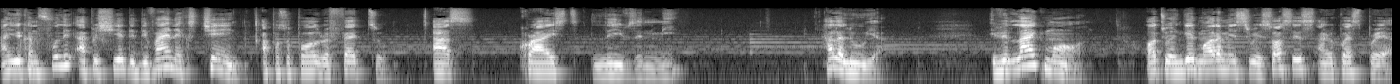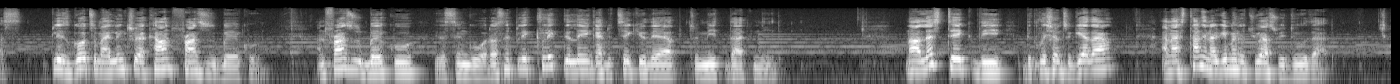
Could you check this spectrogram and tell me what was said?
and you can fully appreciate the divine exchange Apostle Paul referred to as Christ lives in me. Hallelujah. If you'd like more or to engage more other ministry resources and request prayers, please go to my Linktree account, Francis Ubeku and Francis Ubeku is a single word. Or simply click the link and it will take you there to meet that need. Now let's take the declaration together and I stand in agreement with you as we do that.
